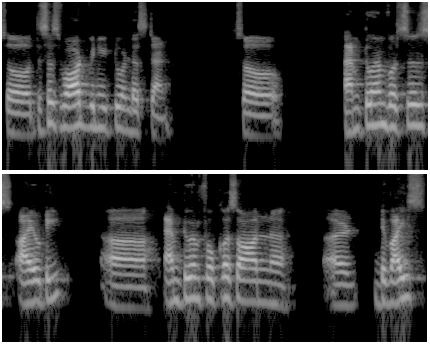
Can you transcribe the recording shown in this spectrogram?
So this is what we need to understand. So M2M versus IoT. Uh, M2M focus on uh, device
